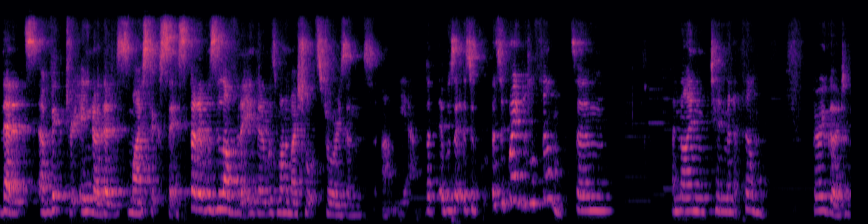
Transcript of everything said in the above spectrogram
that it's a victory, you know, that it's my success. But it was lovely that it was one of my short stories, and um, yeah, but it was it was a, it was a great little film. It's um, a nine ten minute film, very good.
